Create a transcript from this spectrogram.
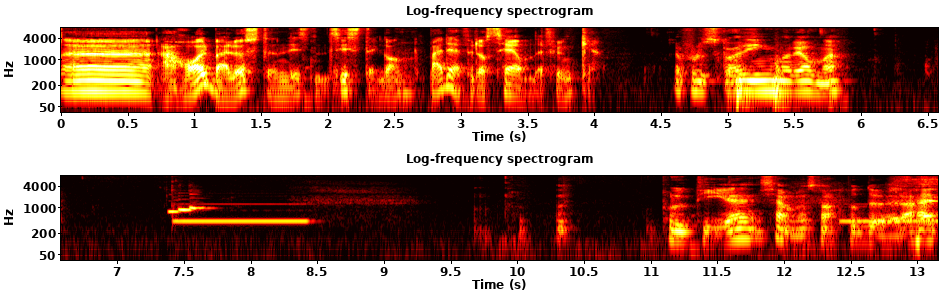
Uh, jeg har bare lyst til en siste gang, bare for å se om det funker. Ja, for du skal ringe Marianne. Politiet kommer jo snart på døra her.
